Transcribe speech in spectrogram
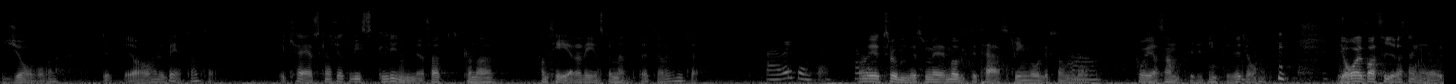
Ja det, ja, det vet jag inte. Det krävs kanske ett visst lynne för att kunna hantera det instrumentet. Jag vet inte. Ja, jag vet inte. Han är ju trummis som är multitasking och liksom Ja. ja. skojar samtidigt. Inte vet jag. Jag är bara fyra strängar.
